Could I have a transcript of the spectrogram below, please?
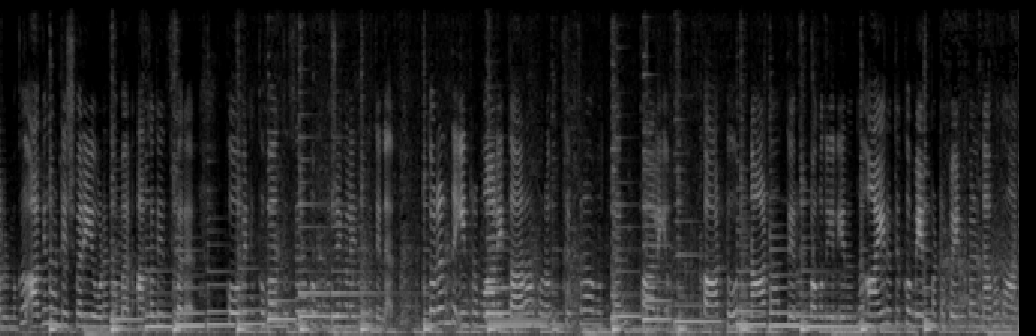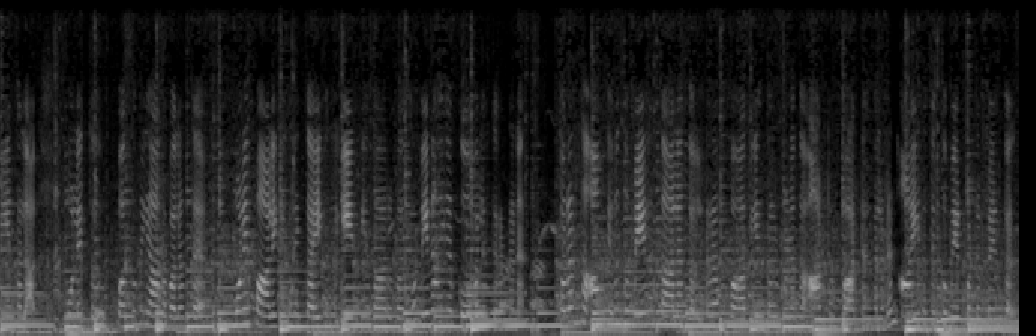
அருள்மிகு அகிலாண்டேஸ்வரி உடனமர் அகதீஸ்வரர் கோவிலுக்கு வந்து சிறப்பு பூஜைகளை நடத்தினர். தொடர்ந்து இன்று மாலை தாராபுரம் சித்ராவுத்தன் பாளையம் பகுதியில் இருந்து ஆயிரத்திற்கும் மேற்பட்ட பெண்கள் நவதானியங்களால் முளைத்து பசுமையாக வளர்ந்த முளைப்பாலிகைகளை கைகளில் ஏந்தியவாறு வந்து விநாயகர் கோவிலில் திரண்டனர். தொடர்ந்து அங்கிருந்து மேலத்தாளங்கள் ரம் வாத்தியங்கள் முழங்க ஆட்டம் பாட்டங்களுடன் ஆயிரத்திற்கும் மேற்பட்ட பெண்கள்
